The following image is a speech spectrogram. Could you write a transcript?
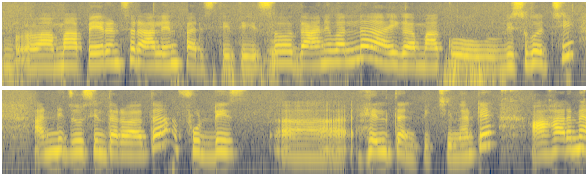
మా- మా పేరెంట్స్ రాలేని పరిస్థితి. సో దానివల్ల ఇక మాకు విసుగొచ్చి అన్ని చూసిన తర్వాత ఫుడ్ ఈజ్ హెల్త్ అనిపించింది. అంటే ఆహారమే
